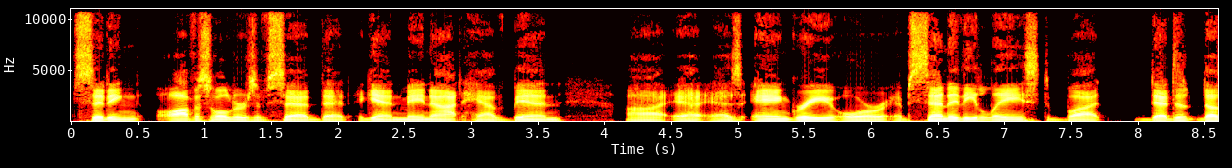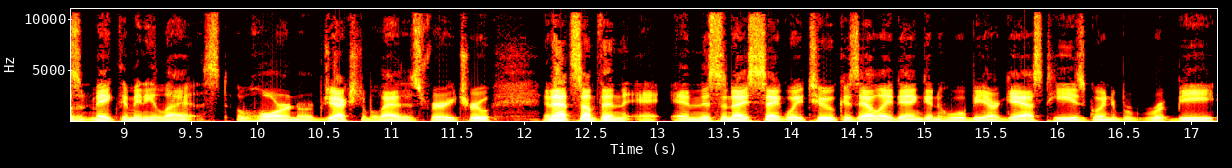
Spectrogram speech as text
sitting office holders have said that again may not have been uh, as angry or obscenity laced, but that doesn't make them any less abhorrent or objectionable. That is very true, and that's something. And this is a nice segue too, because Elliott Engen, who will be our guest, he is going to be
